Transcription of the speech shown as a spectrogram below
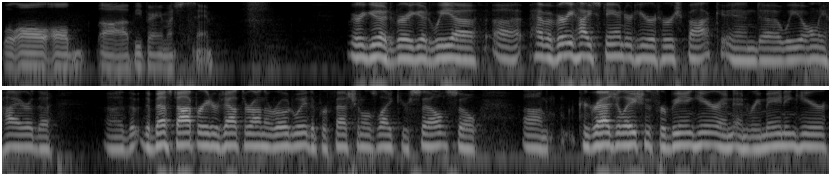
will all all uh, be very much the same. Very good, very good. We uh, uh have a very high standard here at Hirschbach, and uh, we only hire the, uh, the, the best operators out there on the roadway, the professionals like yourselves. So. Um, congratulations for being here and, and remaining here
